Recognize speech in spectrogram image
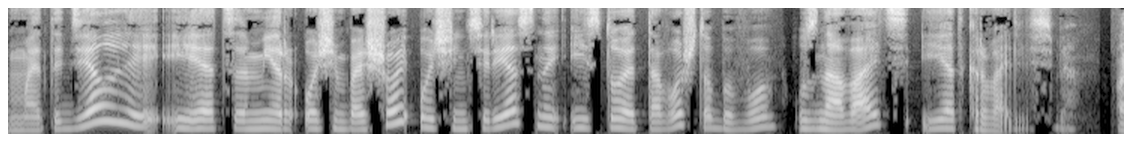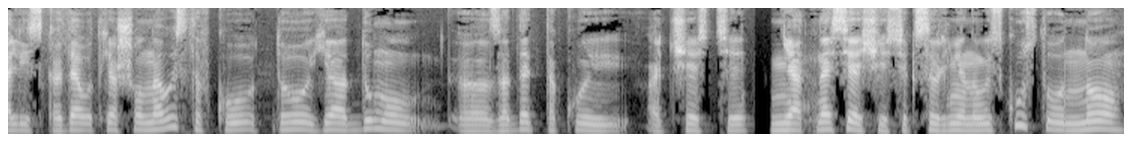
мы это делали, и это мир очень большой, очень интересный, и стоит того, чтобы его узнавать и открывать для себя. Алис, когда вот я шел на выставку, то я думал э, задать такой отчасти не относящийся к современному искусству, но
